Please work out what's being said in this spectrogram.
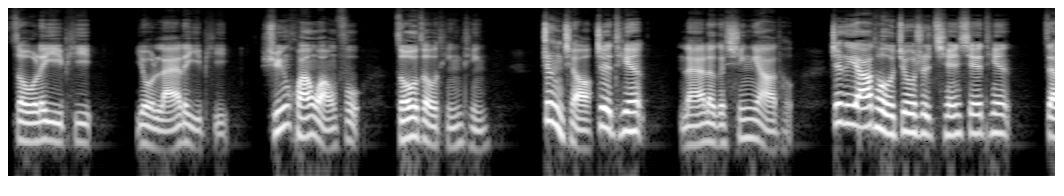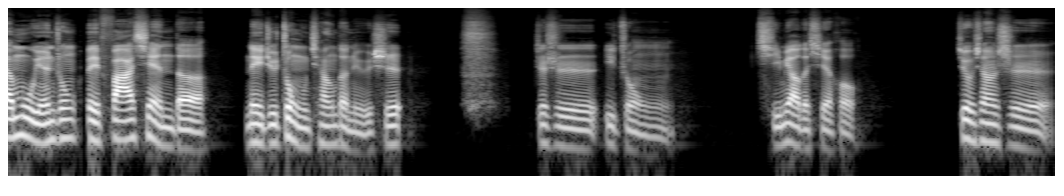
走了一批，又来了一批。”循环往复，走走停停。正巧这天来了个新丫头，这个丫头就是前些天在墓园中被发现的那具中枪的女尸。这是一种奇妙的邂逅，就像是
